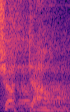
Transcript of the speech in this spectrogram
Shut down.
